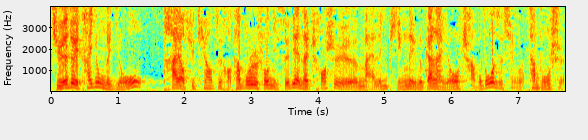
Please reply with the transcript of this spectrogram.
绝对他用的油，他要去挑最好。他不是说你随便在超市买了一瓶那个橄榄油差不多就行了，他不是。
